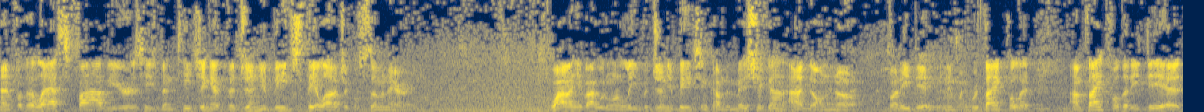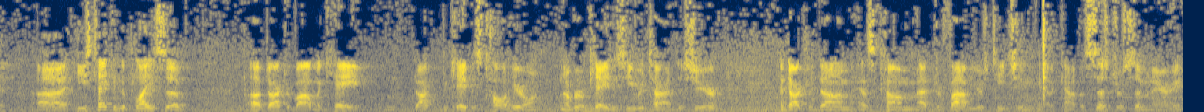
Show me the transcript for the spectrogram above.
And for the last five years, he's been teaching at Virginia Beach Theological Seminary. Why anybody would want to leave Virginia Beach and come to Michigan, I don't know, but he did. Anyway, we're thankful that I'm thankful that he did. Uh, he's taking the place of, of Dr. Bob McCabe. Dr. McCabe has taught here on a number of occasions. He retired this year, and Dr. Dunham has come after five years teaching at kind of a sister seminary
